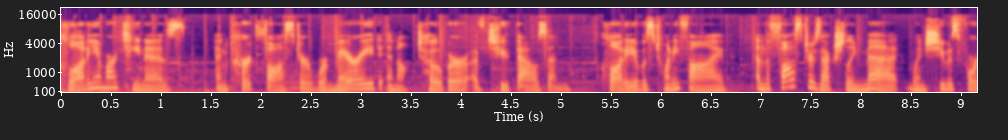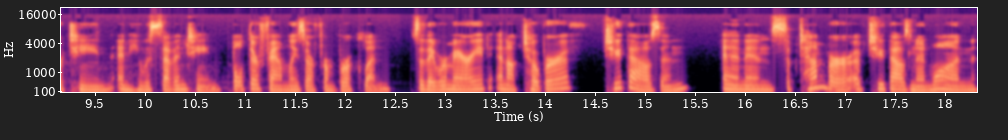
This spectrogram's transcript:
Claudia Martinez and Kurt Foster were married in October of 2000. Claudia was 25, and the Fosters actually met when she was 14 and he was 17. Both their families are from Brooklyn. So they were married in October of 2000. And in September of 2001,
